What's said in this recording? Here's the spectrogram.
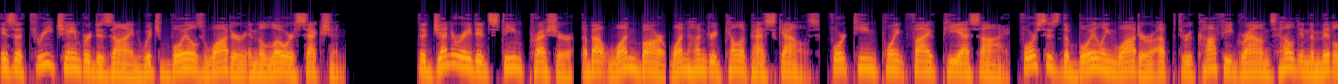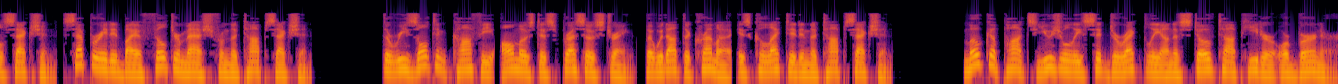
is a three-chamber design which boils water in the lower section. The generated steam pressure, about 1 bar 100 kilopascals, 14.5 psi, forces the boiling water up through coffee grounds held in the middle section, separated by a filter mesh from the top section. The resultant coffee almost espresso strength, but without the crema is collected in the top section. Moka pots usually sit directly on a stovetop heater or burner.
